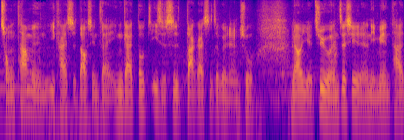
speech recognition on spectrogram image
从他们一开始到现在，应该都一直是大概是这个人数，然后也据闻这些人里面，他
